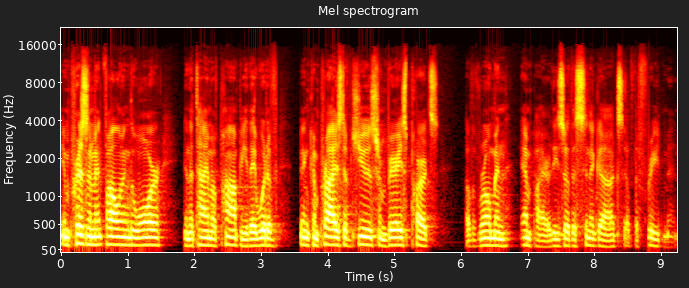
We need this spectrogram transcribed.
imprisonment following the war in the time of Pompey. They would have been comprised of Jews from various parts of the Roman Empire. These are the synagogues of the freedmen.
